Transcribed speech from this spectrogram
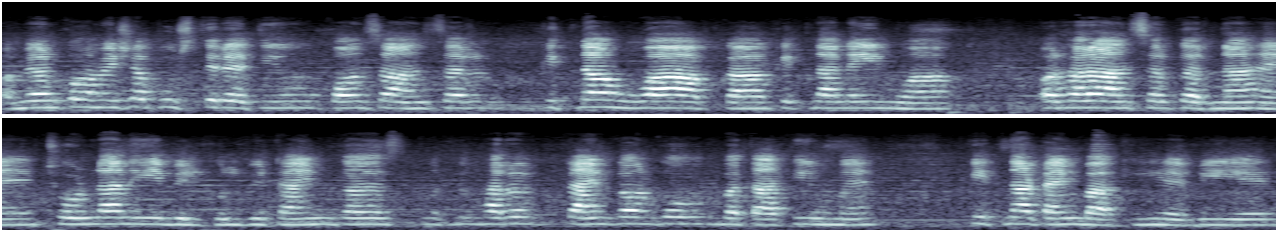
और मैं उनको हमेशा पूछते रहती हूँ, कौन सा आंसर कितना हुआ आपका, कितना नहीं हुआ? और हर आंसर करना है, छोड़ना नहीं है बिल्कुल भी। टाइम का मतलब हर टाइम का उनको बताती हूँ मैं, कितना टाइम बाकी है अभी ये।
